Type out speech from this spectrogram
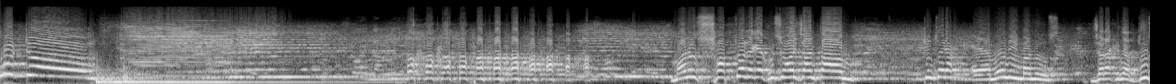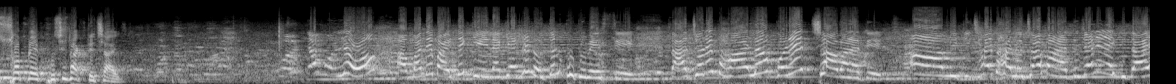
কুটুম। মানুষ স্বপ্ন দেখে খুশি হয় জানতাম কিন্তু এরা এমনই মানুষ যারা কিনা দুঃস্বপ্নে খুশি থাকতে চায়। বলল আমাদের বাড়িতে কে নাকি একটা নতুন কুটুম এসছে। তার জন্য ভালো করে চা বানাতে। আমি কি ছাই ভালো চা বানাতে জানি নাকি তাই?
